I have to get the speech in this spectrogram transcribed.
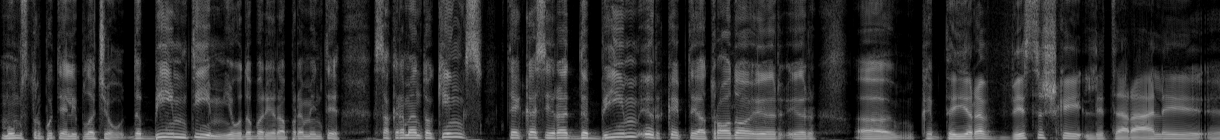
mums truputėlį plačiau. The Beam Team jau dabar yra praminti Sacramento Kings, tai kas yra The Beam ir kaip tai atrodo ir, ir uh, kaip... Tai yra visiškai literaliai e,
